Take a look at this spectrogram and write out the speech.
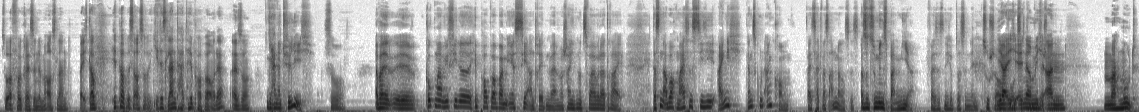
so erfolgreich sind im Ausland. Weil ich glaube, Hip-Hop ist auch so, jedes Land hat Hip-Hopper, oder? Also. Ja, natürlich. So. Aber äh, guck mal, wie viele Hip-Hopper beim ESC antreten werden. Wahrscheinlich nur zwei oder drei. Das sind aber auch meistens die, die eigentlich ganz gut ankommen, weil es halt was anderes ist. Also zumindest bei mir. Ich weiß jetzt nicht, ob das in den Zuschauern Ja, ich erinnere mich an Mahmoud,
